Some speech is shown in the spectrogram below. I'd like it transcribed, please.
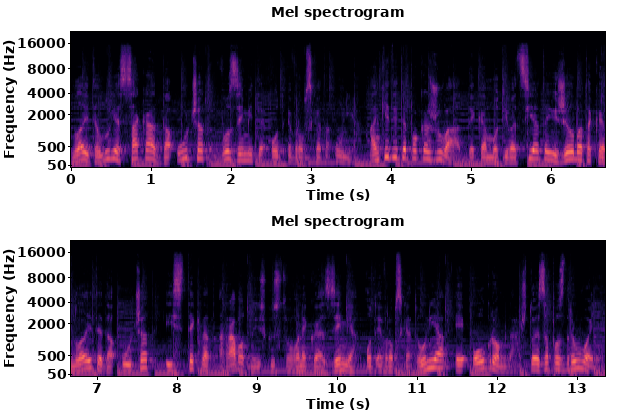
Младите луѓе сакаат да учат во земите од Европската Унија. Анкетите покажуваат дека мотивацијата и желбата кај младите да учат и стекнат работно искуство во некоја земја од Европската Унија е огромна, што е за поздравување,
